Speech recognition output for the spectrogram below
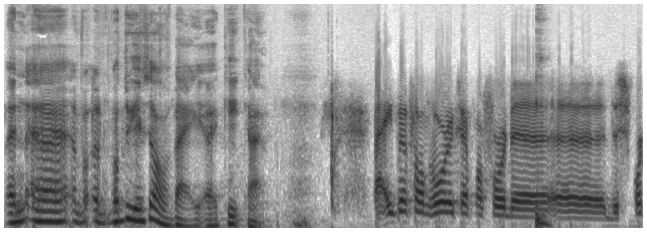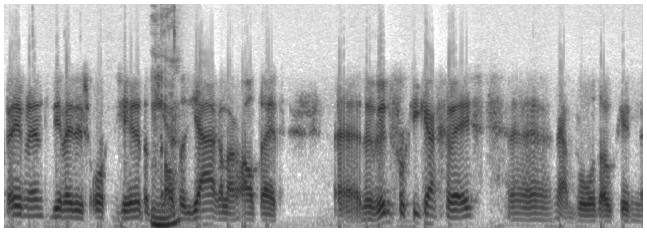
en eh, wa- wat doe je zelf bij eh, Kika? Nou, ik ben verantwoordelijk zeg maar, voor de, eh, de sportevenementen die wij dus organiseren. Dat is Ja. altijd jarenlang altijd de run voor Kika geweest. Nou, bijvoorbeeld ook in,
